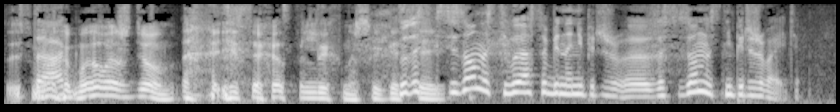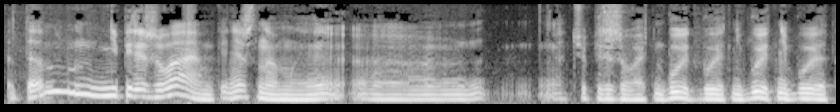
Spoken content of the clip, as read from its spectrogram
То есть мы, мы вас ждем и всех остальных наших гостей. Ну, то есть сезонность вы особенно не переживаете, за сезонность не переживаете? Да, не переживаем, конечно, мы э, что переживать, будет, будет, не будет, не будет.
